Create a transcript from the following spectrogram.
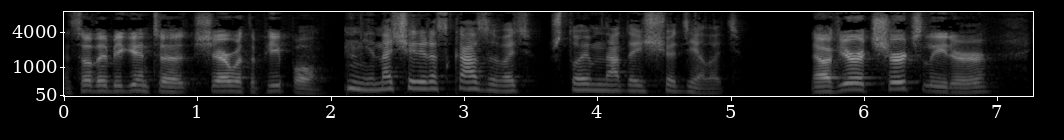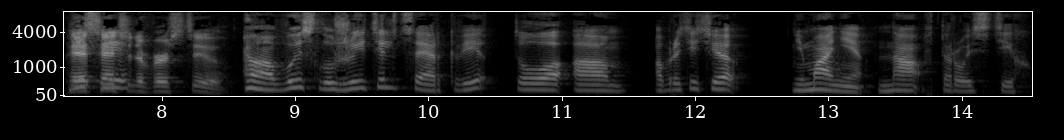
And so they begin to share with the people. И начали рассказывать, что им надо еще делать. Now, if you're a church leader, pay Если- attention to verse 2. А, Вы служитель церкви, то ам, обратите внимание на второй стих.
